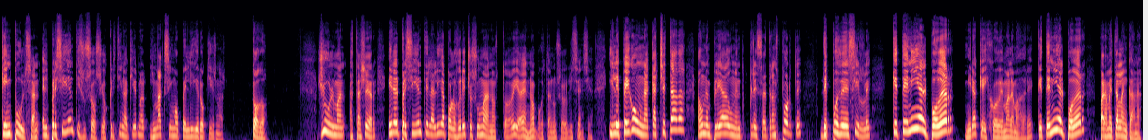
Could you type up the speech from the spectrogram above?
que impulsan el presidente y sus socios, Cristina Kirchner y Máximo Peligro Kirchner? Todo. Schulman, hasta ayer, era el presidente de la Liga por los Derechos Humanos, todavía es, ¿no? Porque está en uso de licencia, y le pegó una cachetada a una empleada de una empresa de transporte después de decirle que tenía el poder, mira qué hijo de mala madre, que tenía el poder para meterla en cana.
